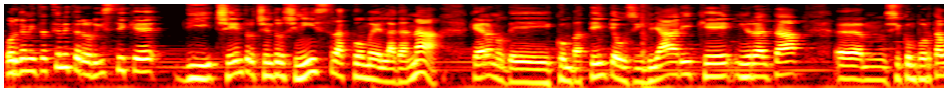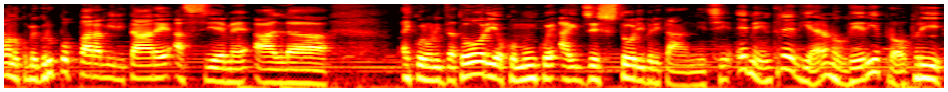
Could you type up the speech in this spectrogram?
Organizzazioni terroristiche di centro-centro-sinistra come la Gannà, che erano dei combattenti ausiliari che in realtà ehm, si comportavano come gruppo paramilitare assieme al ai colonizzatori o comunque ai gestori britannici, e mentre vi erano veri e propri,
